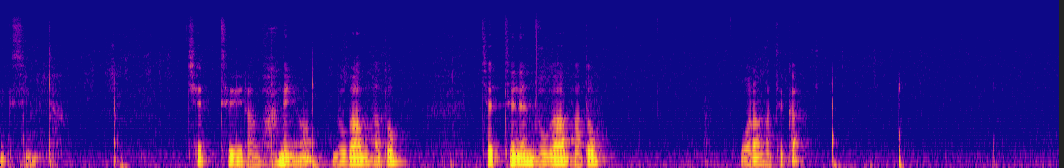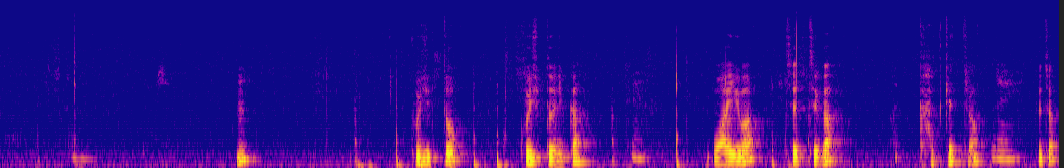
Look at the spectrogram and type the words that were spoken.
x입니다. z라고 하네요. 누가 봐도 z는 누가 봐도 뭐랑 같을까? 90도? 90도니까 네. y와 z가 같겠죠. 네. 그죠?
